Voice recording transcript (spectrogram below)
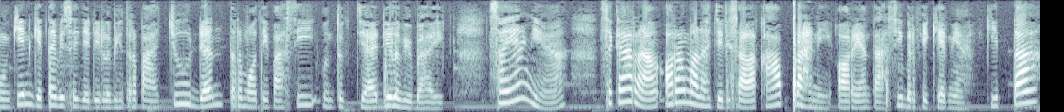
mungkin kita bisa jadi lebih terpacu dan termotivasi untuk jadi lebih baik. Sayangnya, sekarang orang malah jadi salah kaprah nih orientasi berpikirnya. Kita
